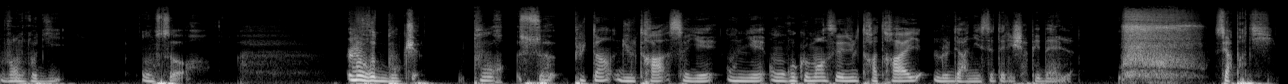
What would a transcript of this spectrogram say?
vendredi, on sort le roadbook pour ce putain d'ultra. Ça y est, on y est. On recommence les ultra trail. Le dernier, c'était l'échappée belle. C'est reparti.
